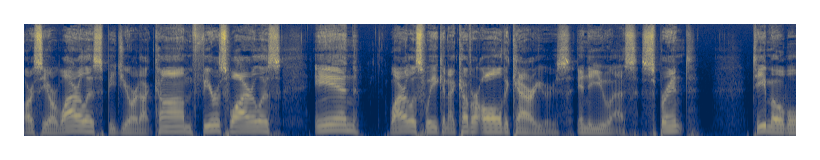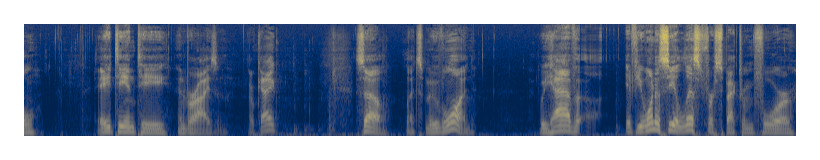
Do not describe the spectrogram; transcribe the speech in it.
RCR Wireless, BGR.com, Fierce Wireless, and Wireless Week. And I cover all the carriers in the U.S. Sprint, T-Mobile, AT&T, and Verizon. Okay? So let's move on. We have, if you want to see a list for Spectrum for,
